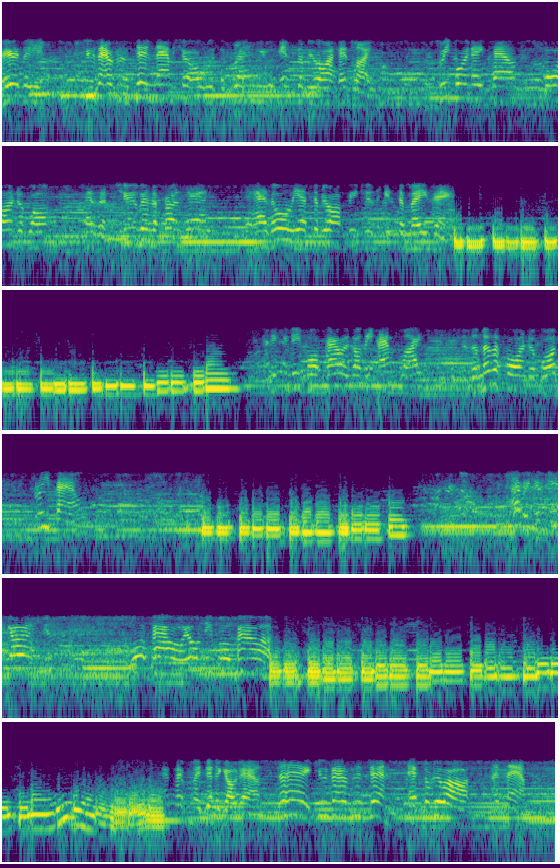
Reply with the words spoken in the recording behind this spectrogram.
We're here at the 2010 NAMM show with the brand new SWR headlite. 3.8 pounds, 400 watts, has a tube in the front end, it has all the SWR features, it's amazing. And if you need more power, we've got the amplite, which is another 400 watts, 3 pounds. And we just keep going. Power, we all need more power. That's go down. Hey, 2010, SWR, and NAMM.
